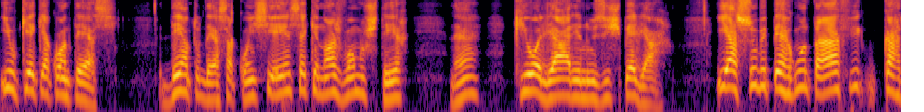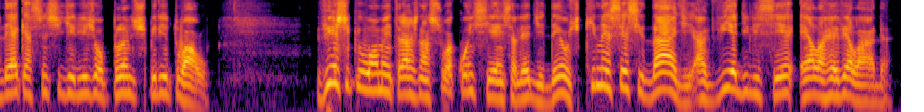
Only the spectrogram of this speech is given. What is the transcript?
E o que, que acontece? Dentro dessa consciência é que nós vamos ter né, que olhar e nos espelhar. E a subpergunta A, Kardec assim se dirige ao plano espiritual. Visto que o homem traz na sua consciência a lei de Deus, que necessidade havia de lhe ser ela revelada?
